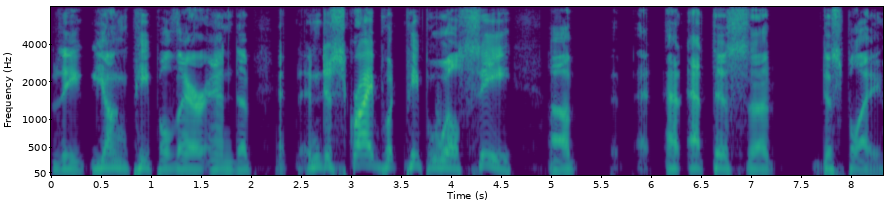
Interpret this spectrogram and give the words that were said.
the young people there, and uh, and describe what people will see uh, at, at this uh, display?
